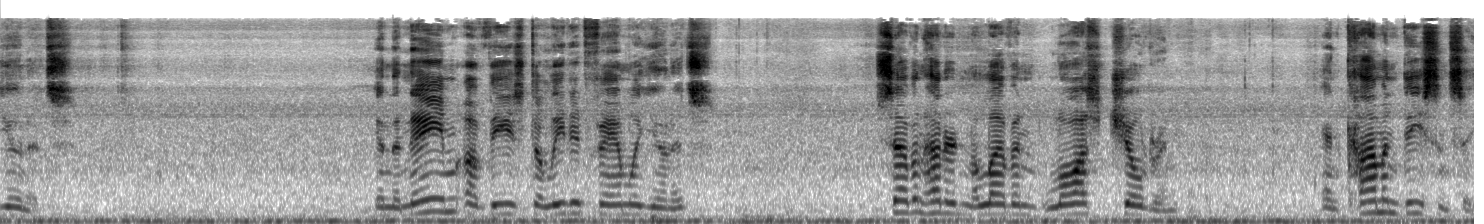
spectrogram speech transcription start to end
units? In the name of these deleted family units, 711 lost children, and common decency,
